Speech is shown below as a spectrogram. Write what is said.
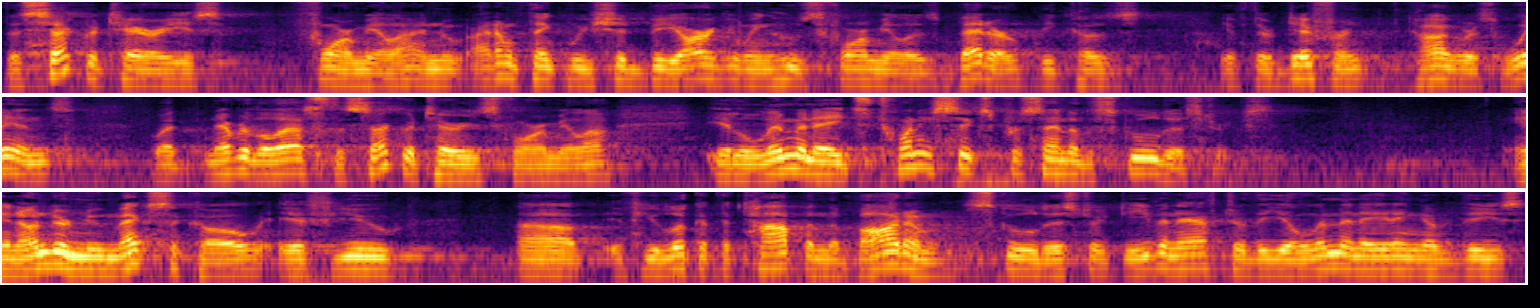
The secretary's formula, and I don't think we should be arguing whose formula is better because if they're different, Congress wins. But nevertheless, the Secretary's formula, it eliminates 26% of the school districts. And under New Mexico, if you, uh, if you look at the top and the bottom school district, even after the eliminating of these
